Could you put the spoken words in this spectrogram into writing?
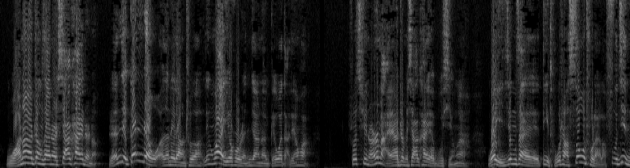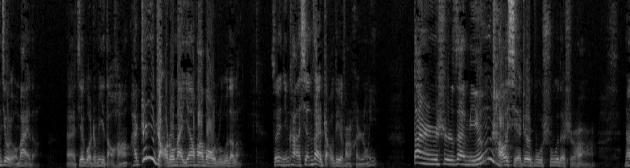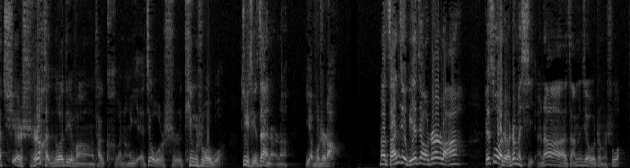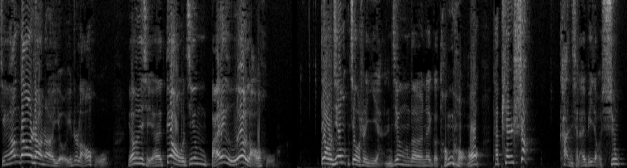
我呢正在那儿瞎开着呢，人家跟着我的那辆车，另外一户人家呢给我打电话，说去哪儿买呀？这么瞎开也不行啊！我已经在地图上搜出来了，附近就有卖的。哎，结果这么一导航，还真找着卖烟花爆竹的了。所以您看，现在找地方很容易，但是在明朝写这部书的时候，那确实很多地方他可能也就是听说过，具体在哪儿呢也不知道。那咱就别较真儿了啊！这作者这么写呢，咱们就这么说：景阳冈上呢有一只老虎，原文写吊睛白额老虎。吊睛就是眼睛的那个瞳孔，它偏上，看起来比较凶。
